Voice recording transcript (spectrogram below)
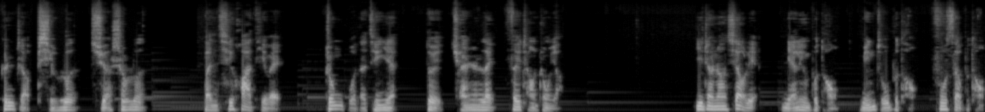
跟着评论学申论。本期话题为：中国的经验对全人类非常重要。一张张笑脸，年龄不同，民族不同，肤色不同，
